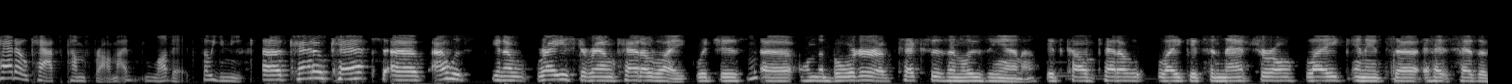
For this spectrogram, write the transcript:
Caddo Kats come from? I love it. So unique. Uh, Caddo Kats, uh, I was, you know, raised around Caddo Lake, which is uh, on the border of Texas and Louisiana. It's called Caddo Lake. It's a natural lake, and it's uh, has has a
